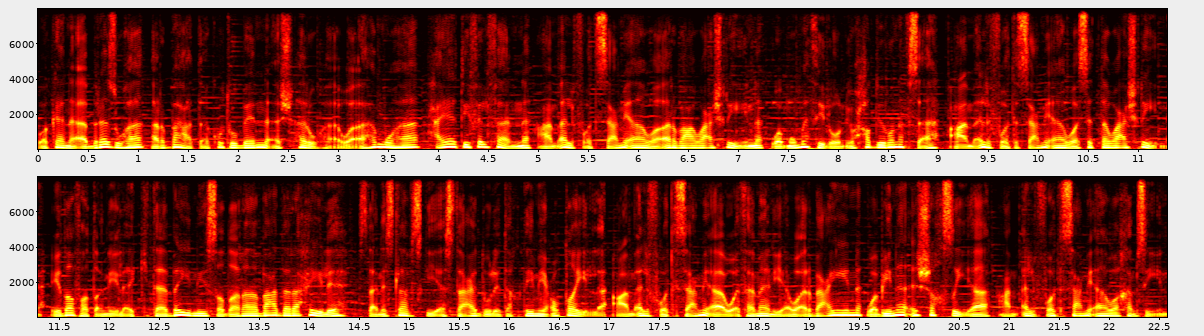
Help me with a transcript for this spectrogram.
وكان أبرزها أربعة كتب أشهرها وأهمها حياتي في الفن عام 1924 وممثل يحضر نفسه عام 1926 إضافة إلى كتابين صدرا بعد رحيله ستانسلافسكي يستعد لتقديم عطيل عام 1948 وبناء الشخصية عام 1950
